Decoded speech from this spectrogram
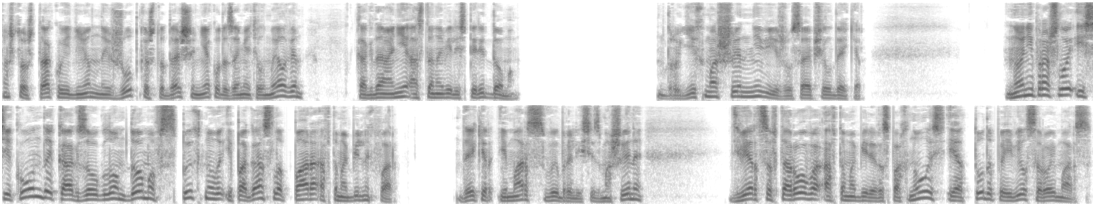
Ну что ж, так уединенно и жутко, что дальше некуда, заметил Мелвин, когда они остановились перед домом. Других машин не вижу, сообщил Деккер. Но не прошло и секунды, как за углом дома вспыхнула и погасла пара автомобильных фар. Деккер и Марс выбрались из машины. Дверца второго автомобиля распахнулась, и оттуда появился Рой Марс.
